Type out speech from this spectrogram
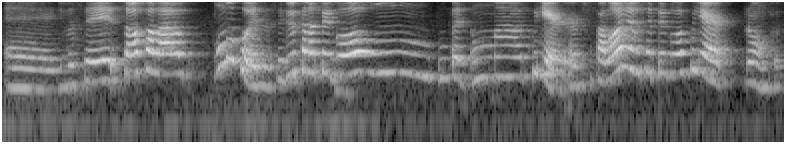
É, de você só falar uma coisa. Você viu que ela pegou um, um, uma colher. Aí você fala, olha, você pegou a colher. Pronto.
